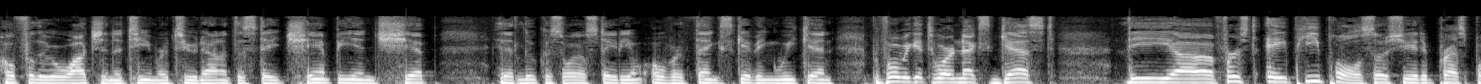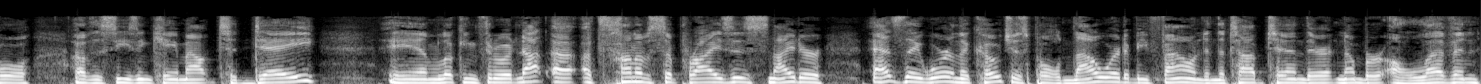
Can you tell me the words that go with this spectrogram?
Hopefully we're watching a team or two down at the state championship at Lucas Oil Stadium over Thanksgiving weekend. Before we get to our next guest, the uh, first AP poll, Associated Press poll of the season, came out today. And looking through it, not a, a ton of surprises. Snider, as they were in the coaches poll, nowhere to be found in the top 10. They're at number 11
